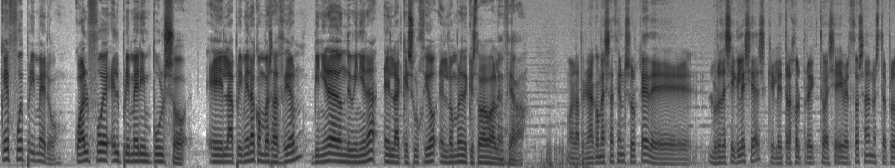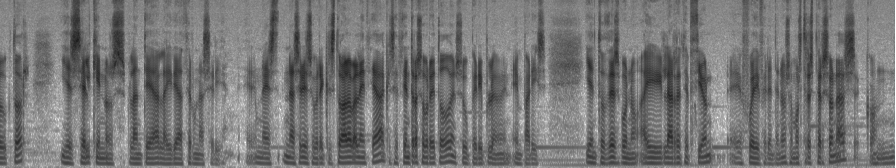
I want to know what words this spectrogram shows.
¿Qué fue primero? ¿Cuál fue el primer impulso? Eh, la primera conversación, viniera de donde viniera, en la que surgió el nombre de Cristóbal Valenciaga. Bueno, la primera conversación surge de Lourdes Iglesias, que le trajo el proyecto a Shea Berzosa, nuestro productor, y es él quien nos plantea la idea de hacer una serie. Eh, Una, serie sobre Cristóbal Valenciaga que se centra sobre todo en su periplo en París. Y entonces, bueno, ahí la recepción eh, fue diferente, ¿no? Somos tres personas con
